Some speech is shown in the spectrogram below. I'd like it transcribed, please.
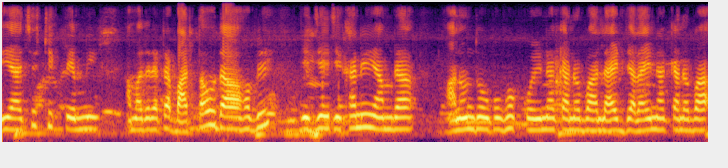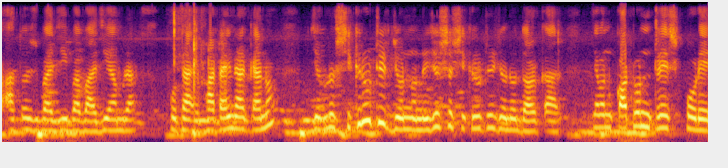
ইয়ে আছে, ঠিক তেমনি আমাদের একটা বার্তাও দেওয়া হবে যে যে যেখানেই আমরা আনন্দ উপভোগ করি না কেন বা লাইট জ্বালাই না কেন বা আতসবাজি বা বাজি আমরা ফোটাই, ফাটাই না কেন, যেগুলো সিকিউরিটির জন্য, নিজস্ব সিকিউরিটির জন্য দরকার। যেমন কটন ড্রেস পরে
